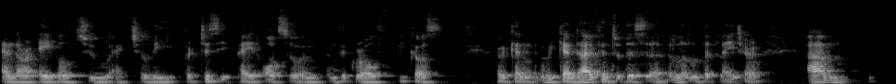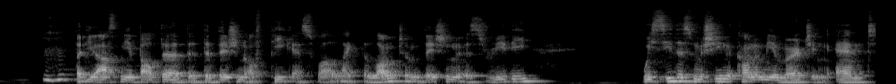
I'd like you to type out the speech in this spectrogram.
and are able to actually participate also in, in the growth because we can we can dive into this a, a little bit later. Um, Mm-hmm. But you asked me about the, the, the vision of peaq as well. Like the long term vision is really we see this machine economy emerging, and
